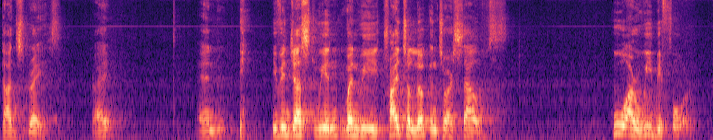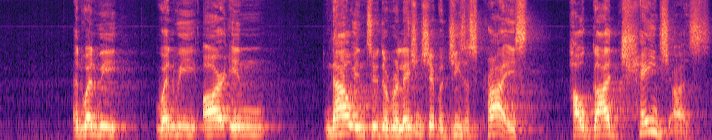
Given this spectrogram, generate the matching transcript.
God's grace, right? And even just when, when we try to look into ourselves. Who are we before? And when we, when we are in, now into the relationship of Jesus Christ, how God changed us.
